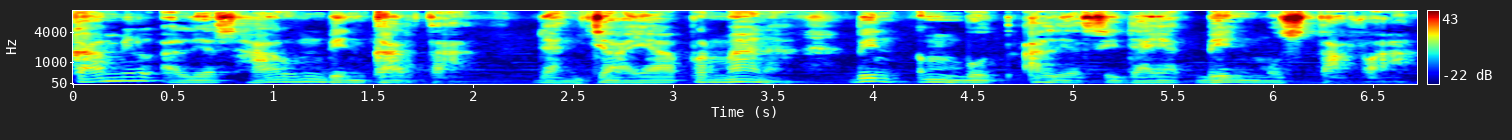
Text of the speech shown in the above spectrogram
Kamil alias Harun bin Karta, dan Jaya Permana bin Embut alias Hidayat bin Mustafa.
